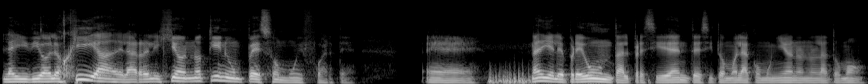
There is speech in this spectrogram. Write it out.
la ideología de la religión no tiene un peso muy fuerte. Eh, nadie le pregunta al presidente si tomó la comunión o no la tomó,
